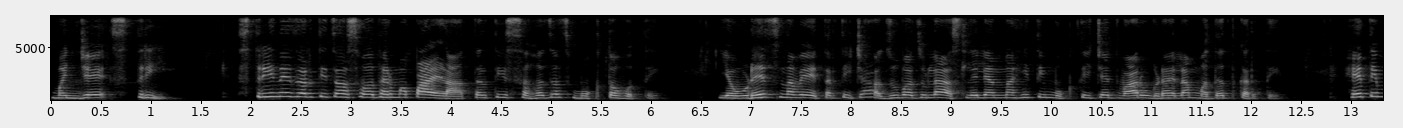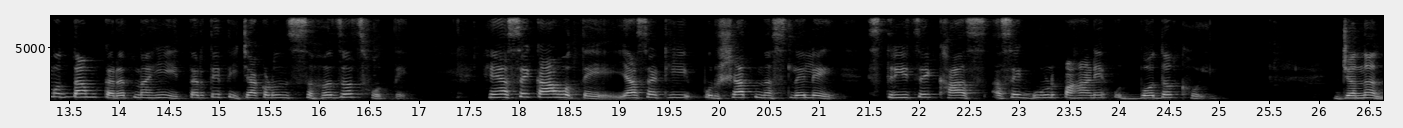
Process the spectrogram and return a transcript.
म्हणजे स्त्री. स्त्रीने जर तिचा स्वधर्म पाळला तर ती सहजच मुक्त होते. एवढेच नव्हे तर तिच्या आजूबाजूला असलेल्यांनाही ती मुक्तीचे द्वार उघडायला मदत करते. हे ती मुद्दाम करत नाही तर ते तिच्याकडून सहजच होते. हे असे का होते? यासाठी पुरुषात नसलेले स्त्रीचे खास असे गुण पाहणे उद्बोधक होईल. जनन.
